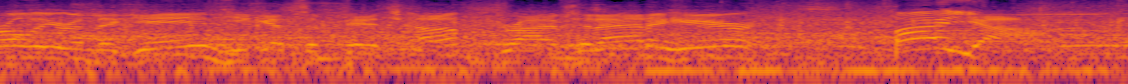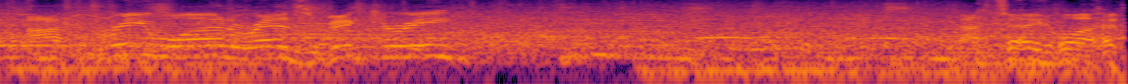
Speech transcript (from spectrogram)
earlier in the game, he gets a pitch up, drives it out of here. Baya! A 3-1 Reds victory. I'll tell you what,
